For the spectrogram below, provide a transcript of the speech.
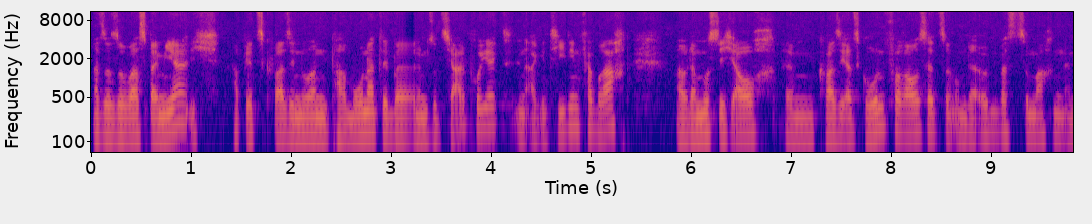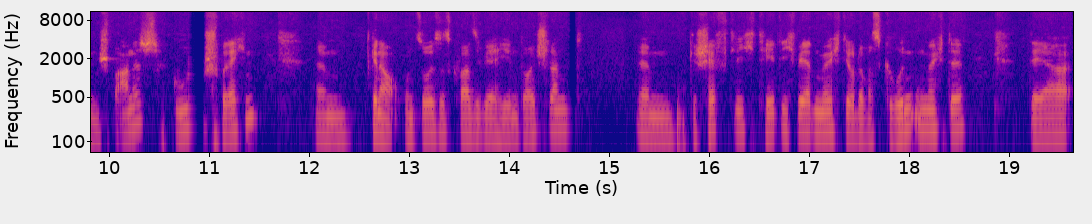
Also so war es bei mir. Ich habe jetzt quasi nur ein paar Monate bei einem Sozialprojekt in Argentinien verbracht. Aber da musste ich auch ähm, quasi als Grundvoraussetzung, um da irgendwas zu machen, im Spanisch gut sprechen. Ähm, genau, und so ist es quasi, wer hier in Deutschland ähm, geschäftlich tätig werden möchte oder was gründen möchte, der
